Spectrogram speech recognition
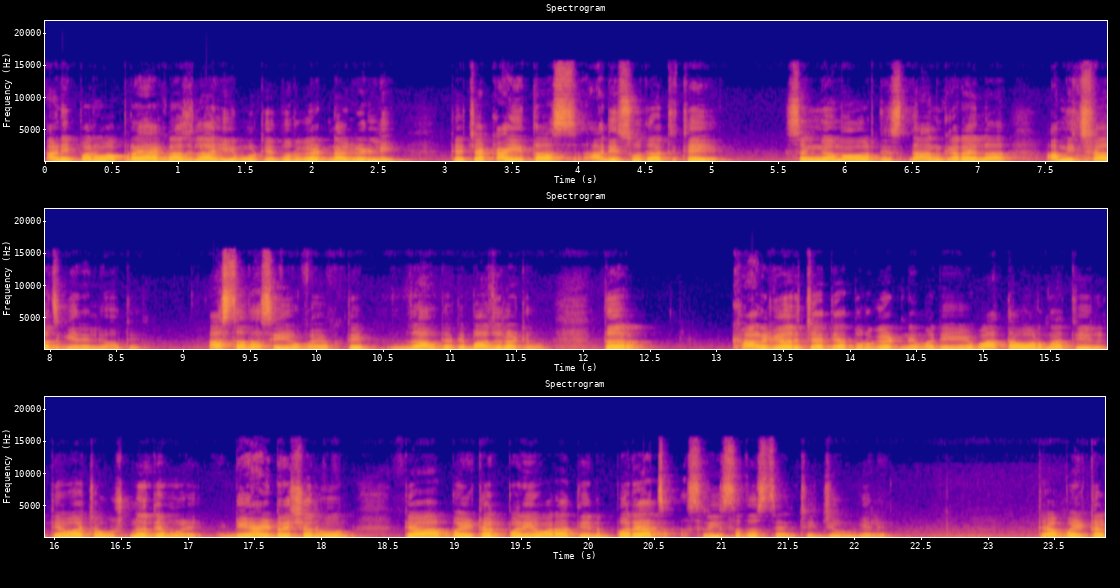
आणि परवा प्रयागराजला ही मोठी दुर्घटना घडली. त्याच्या काही तास आधीसुद्धा तिथे संगमावरती स्नान करायला आम्ही छाच गेलेले होते. असतात असे योगायोग. ते जाऊ द्या ते बाजूला ठेवू. तर खारघरच्या त्या दुर्घटनेमध्ये वातावरणातील तेव्हाच्या उष्णतेमुळे डिहायड्रेशन होऊन त्या बैठक परिवारातील बऱ्याच स्त्री सदस्यांचे जीव गेले. त्या बैठक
